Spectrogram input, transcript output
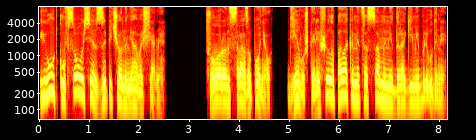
и утку в соусе с запеченными овощами. Форен сразу понял, девушка решила полакомиться самыми дорогими блюдами,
